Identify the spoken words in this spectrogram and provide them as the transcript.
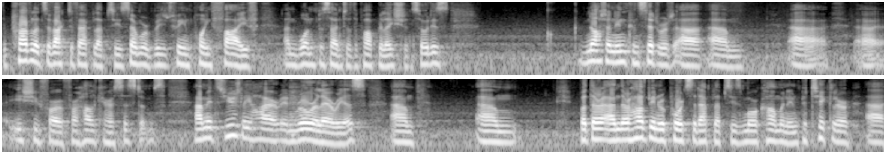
the prevalence of active epilepsy is somewhere between 0.5 and 1% of the population. So it is not an inconsiderate uh, um, uh, uh, issue for, for healthcare systems. Um, it's usually higher in rural areas, um, um, but there, and there have been reports that epilepsy is more common in particular uh,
